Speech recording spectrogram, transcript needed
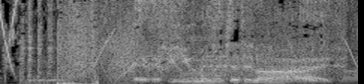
If you missed it live,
